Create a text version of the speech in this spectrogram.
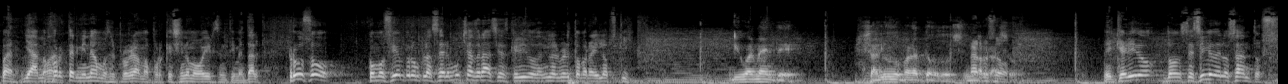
Bueno, ya, mejor terminamos el programa porque si no me voy a ir sentimental. Ruso, como siempre, un placer. Muchas gracias, querido Daniel Alberto Barailovsky. Igualmente, saludo para todos. Un abrazo. Mi querido Don Cecilio de los Santos.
